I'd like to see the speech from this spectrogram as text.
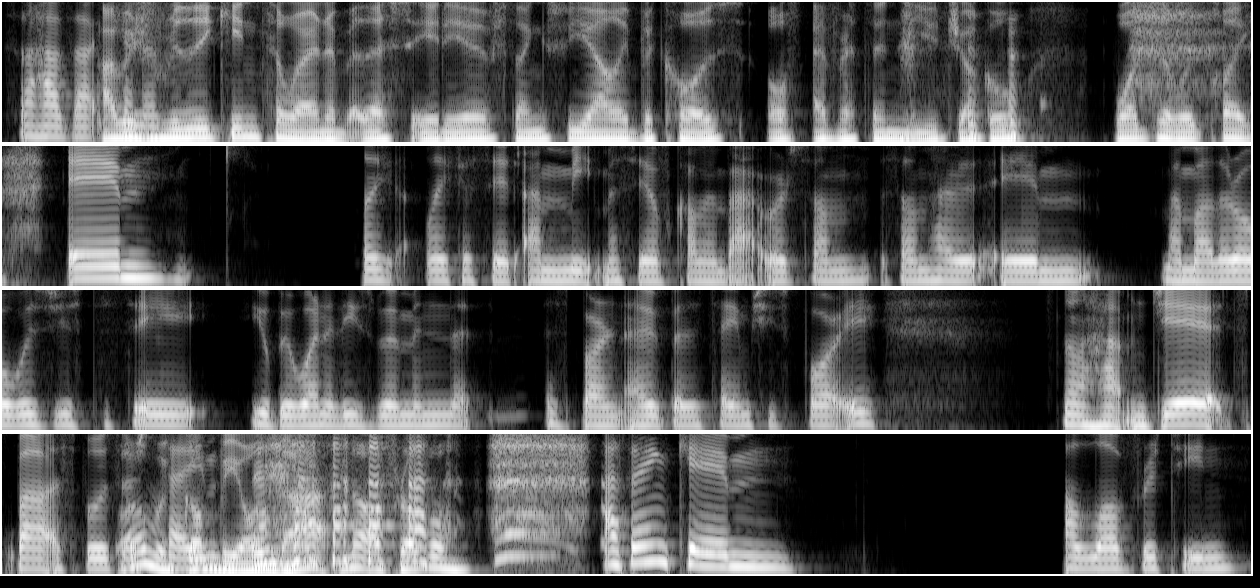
so I have that. I was of, really keen to learn about this area of things for you, Ali, because of everything you juggle. What does it look like? Um, like like I said, I meet myself coming backwards some somehow. Um, my mother always used to say, "You'll be one of these women that is burnt out by the time she's 40. It's not happened yet, but I suppose there's oh, we've time. gone beyond that. Not a problem. I think um, I love routine,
